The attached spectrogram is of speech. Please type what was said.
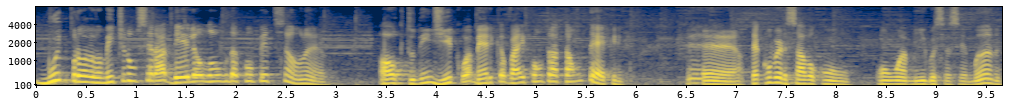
muito provavelmente não será dele ao longo da competição, né? Ao que tudo indica, o América vai contratar um técnico. É, até conversava com, com um amigo essa semana,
